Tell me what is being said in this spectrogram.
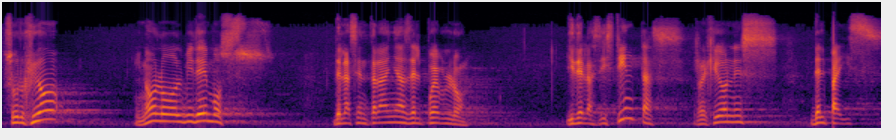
Surgió, y no lo olvidemos, de las entrañas del pueblo y de las distintas regiones del país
